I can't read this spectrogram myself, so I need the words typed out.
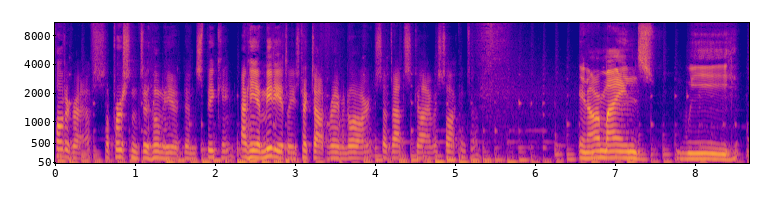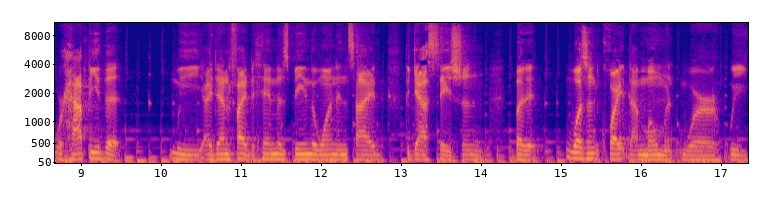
photographs the person to whom he had been speaking. And he immediately picked out Raymond Oyler, said that's the guy I was talking to. In our minds, we were happy that we identified him as being the one inside the gas station, but it wasn't quite that moment where we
